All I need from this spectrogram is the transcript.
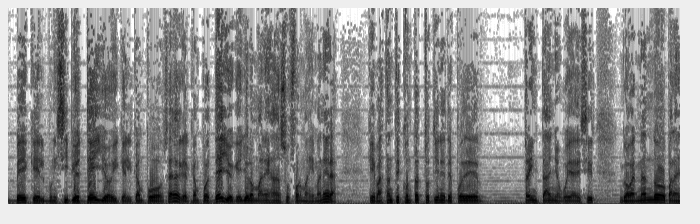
ve que el municipio es de ellos y que el campo, o sea, que el campo es de ellos, que ellos lo manejan a sus formas y maneras, que bastantes contactos tiene después de 30 años, voy a decir, gobernando para,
